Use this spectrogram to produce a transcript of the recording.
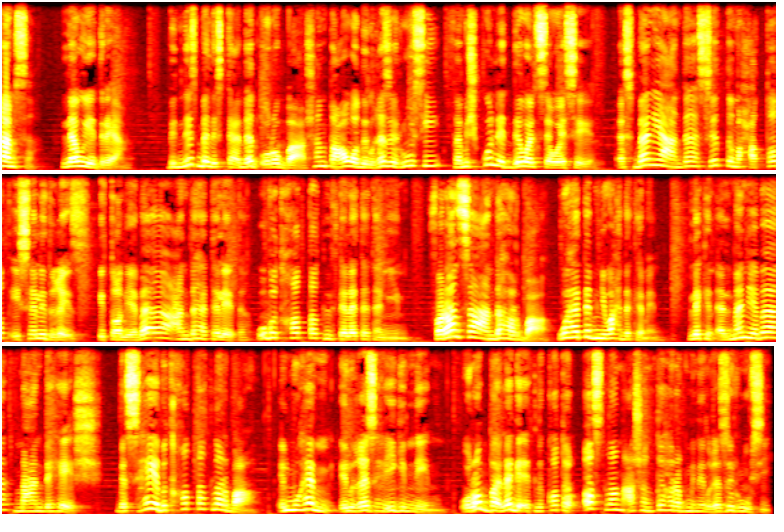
خمسة لوي دراع. بالنسبة لاستعداد أوروبا عشان تعوض الغاز الروسي فمش كل الدول سواسية. أسبانيا عندها ست محطات إسالة غاز إيطاليا بقى عندها ثلاثة وبتخطط لثلاثة تانيين. فرنسا عندها أربعة وهتبني واحدة كمان. لكن ألمانيا بقى ما عندهاش. بس هي بتخطط لأربعة. المهم الغاز هيجي منين؟ أوروبا لجأت لقطر أصلا عشان تهرب من الغاز الروسي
